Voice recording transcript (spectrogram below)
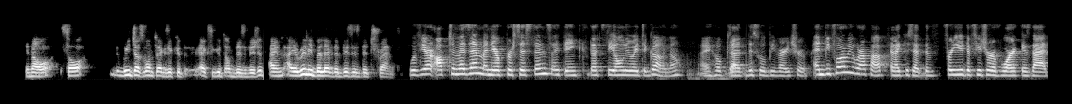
you know so we just want to execute execute on this vision. And i really believe that this is the trend. With your optimism and your persistence i think that's the only way to go no? I hope yeah. that this will be very true. And before we wrap up like you said the, for you the future of work is that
